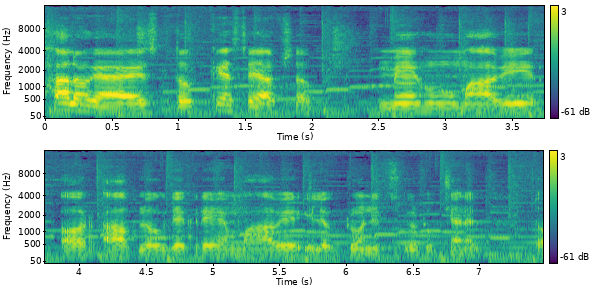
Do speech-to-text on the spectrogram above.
हेलो गैस तो कैसे आप सब? मैं हूँ महावीर और आप लोग देख रहे हैं महावीर इलेक्ट्रॉनिक्स यूट्यूब चैनल तो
